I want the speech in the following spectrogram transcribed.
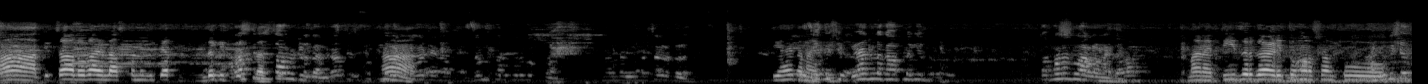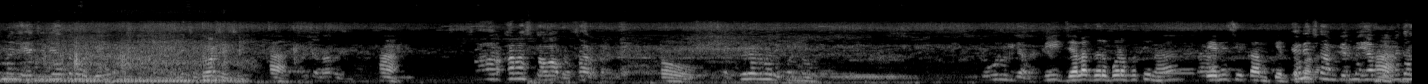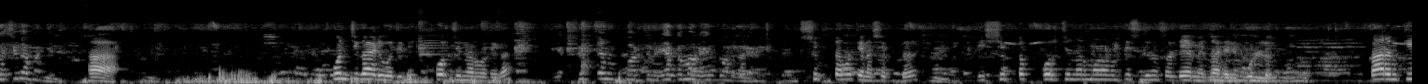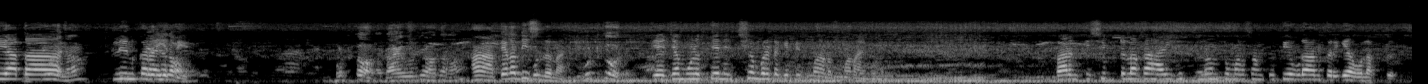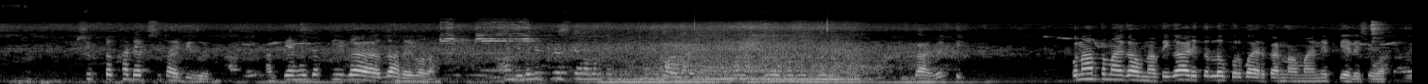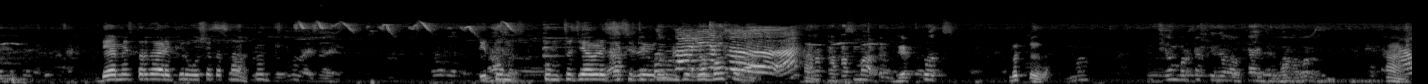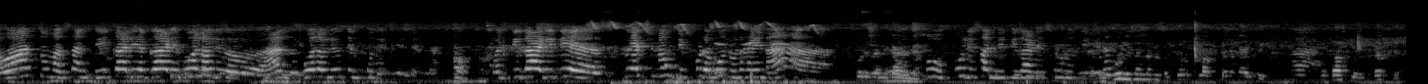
हा ते चालू राहिलं असतं म्हणजे त्यात लगेच दिसलं रात्री असतं. चालू ठेवतो आम्ही. रात्री कुठली हा. घटना घडली ना, जंपर करून बघतो आम्ही. नंबर बिंबर सगळं कळत. ती आहे का त्या नाही? दिवशी आपलं लागला नाही त्याला. नाही नाही ती जर गाडी तुम्हाला सांगतो. आणि विशेष म्हणजे ह्याची यात्रा होती ह्याची हा. नावाची. हा. सारखा रस्ता सारखा. हो. त्या पिरियडमध्ये पण नव्हतं. उडून गेला. ती ज्याला गडबड होती ना त्यानेच हे काम केलं त्यानेच. काम केलं. मी हा. ह्या त्याला शिव्या पण दिल्या. हा. कोणची गाडी होती ती? फॉर्च्युनर होती का? एक स्विफ्ट आणि फॉर्च्युनर. एका मागे एक दोन गाड्या. शिफ्ट होते ना शिफ्ट. ती शिफ्ट फॉर्च्युनर म्हणून दिसली नसेल डॅमेज झालेली फुल्ल कारण की आता किंवा ना? क्लीन करायला येते. होता. ड्रायव्हर जो होता ना? हा त्याला दिसलं नाही. होतं. त्याच्यामुळे त्याने शंभर टक्के तीच माणूस म्हणायचं. कारण की शिफ्टला काय आहे हिथनं तुम्हाला सांगतो तेवढं अंतर घ्यावं लागतं. शिफ्ट खड्यात शिट आहे तिचं आणि त्या ह्याच्यात ती गा झालंय बघा. आम्ही लगेच ट्रेस केला बरं का नाही गावला. ती. पण आता नाही गावणार ती गाडी तर लवकर बाहेर काढणार नाही नीट केल्याशिवाय. डॅमेज तर गाडी फिरवू शकत नाही. आहे. ती तुम तुमचं ज्या वेळेस सीसीटीव्ही म्हणजे भेटतोच. भेटतोय का? शंभर टक्के जबाब काय तर मला बरं. तुम्हाला सांगते काल एक गाडी बोलावली आज बोलावली होती ना पोलीस स्टेशनला पण ती गाडी स्क्रॅच नव्हती पुढे म्हणून आहे ना? हो, पोलिसांनी ती गाडी सोडून दिली पोलिसांना कसं परत लागतं काय ते असलं करते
